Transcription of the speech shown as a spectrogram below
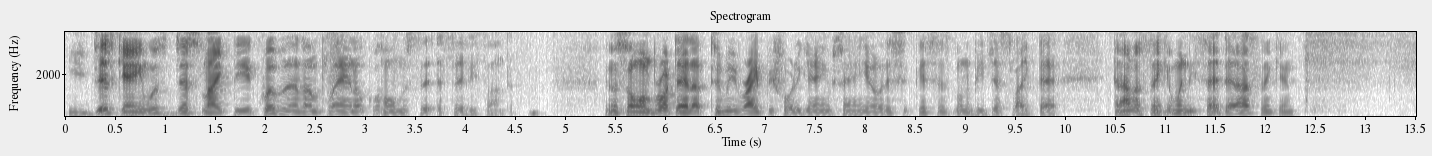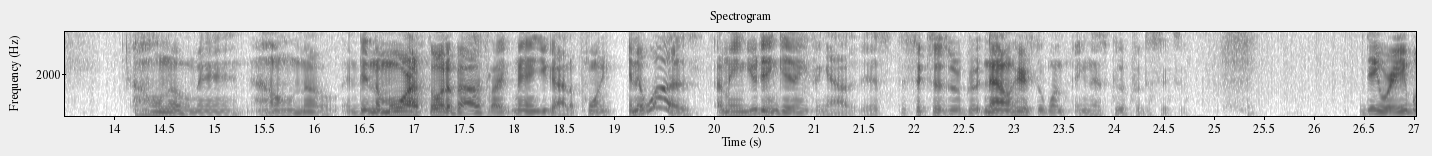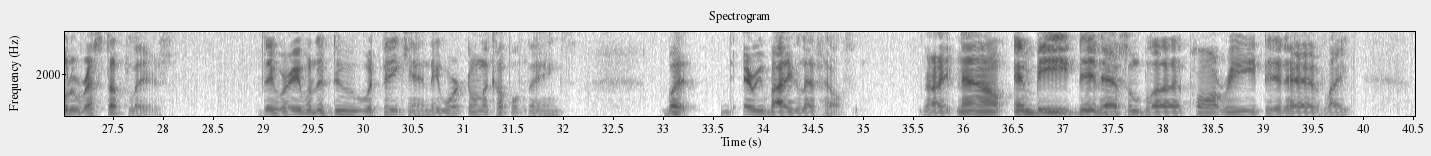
you, this game was just like the equivalent of playing Oklahoma City Thunder. You know, someone brought that up to me right before the game, saying, "Yo, this this is going to be just like that." And I was thinking when he said that, I was thinking, I don't know, man. I don't know. And then the more I thought about it, it's like, man, you got a point. And it was. I mean, you didn't get anything out of this. The Sixers are good. Now, here's the one thing that's good for the Sixers they were able to rest up players. They were able to do what they can. They worked on a couple things, but everybody left healthy. Right now, Embiid did have some blood. Paul Reed did have like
